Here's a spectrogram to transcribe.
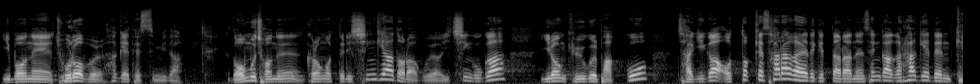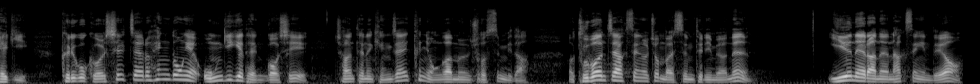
이번에 졸업을 하게 됐습니다. 너무 저는 그런 것들이 신기하더라고요. 이 친구가 이런 교육을 받고 자기가 어떻게 살아가야 되겠다라는 생각을 하게 된 계기, 그리고 그걸 실제로 행동에 옮기게 된 것이 저한테는 굉장히 큰 영감을 줬습니다. 어, 두 번째 학생을 좀 말씀드리면은 이은혜라는 학생인데요.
